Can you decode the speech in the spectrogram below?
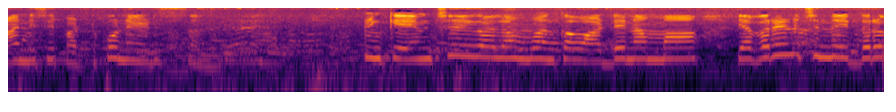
అనేసి పట్టుకొని ఏడుస్తాను. ఇంకేం చేయగలం ఇంకా వాడేనమ్మా ఎవరైనా చిన్న ఇద్దరు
